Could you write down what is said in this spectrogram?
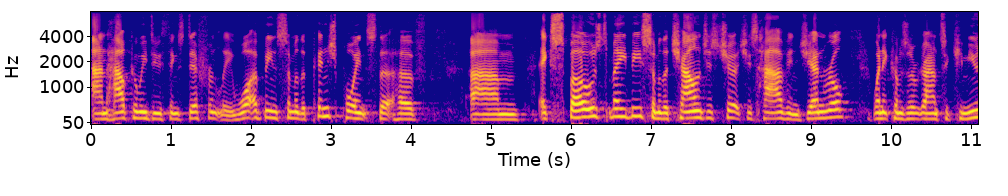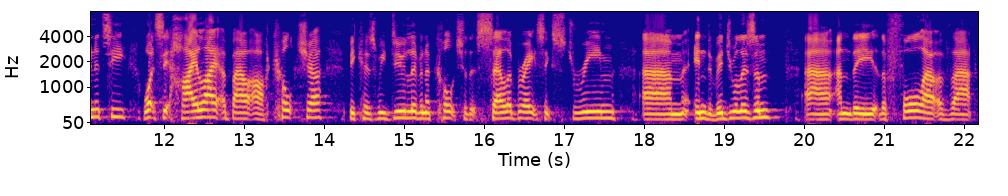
And how can we do things differently? What have been some of the pinch points that have um, exposed maybe some of the challenges churches have in general when it comes around to community? What's it highlight about our culture? Because we do live in a culture that celebrates extreme um, individualism, uh, and the, the fallout of that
